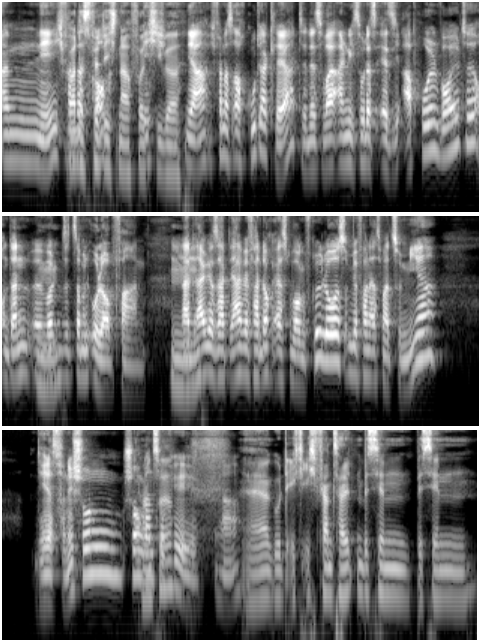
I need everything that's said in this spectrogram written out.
Ähm, nee, ich fand War das für auch, dich nachvollziehbar? Ich, ja, ich fand das auch gut erklärt, denn es war eigentlich so, dass er sie abholen wollte und dann Mhm. äh, wollten sie zusammen in Urlaub fahren. Dann hat er gesagt, ja, wir fahren doch erst morgen früh los und wir fahren erstmal zu mir. Nee, das fand ich schon, schon ganz okay. Ja. Ja, gut, ich, ich fand's halt ein bisschen, bisschen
